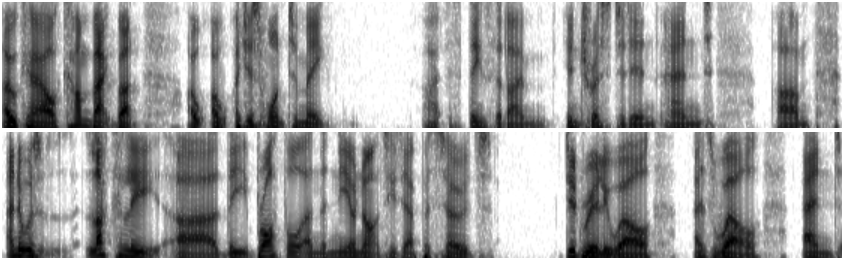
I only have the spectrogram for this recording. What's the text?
okay, I'll come back, but I, I, I just want to make uh, things that I'm interested in, and um, and it was luckily uh, the brothel and the neo Nazis episodes did really well as well, and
